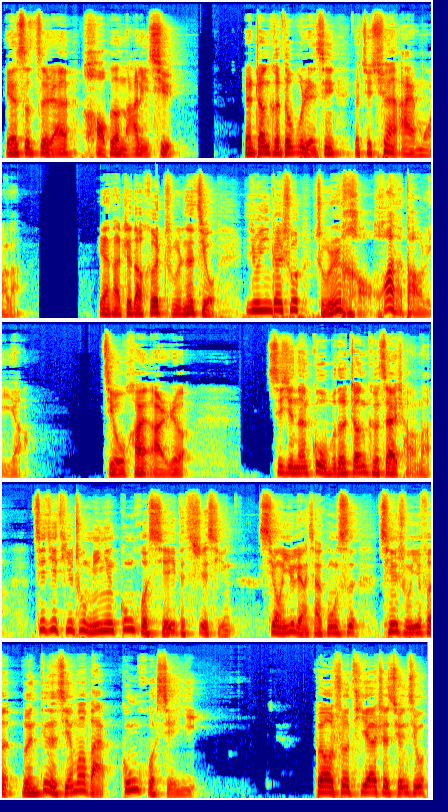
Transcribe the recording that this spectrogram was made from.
脸色自然好不到哪里去，让张克都不忍心要去劝艾莫了，让他知道喝主人的酒就应该说主人好话的道理呀。酒酣耳热，谢晋南顾不得张克在场了，积极提出明年供货协议的事情，希望与两家公司签署一份稳定的睫毛板供货协议。不要说 TI 是全球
